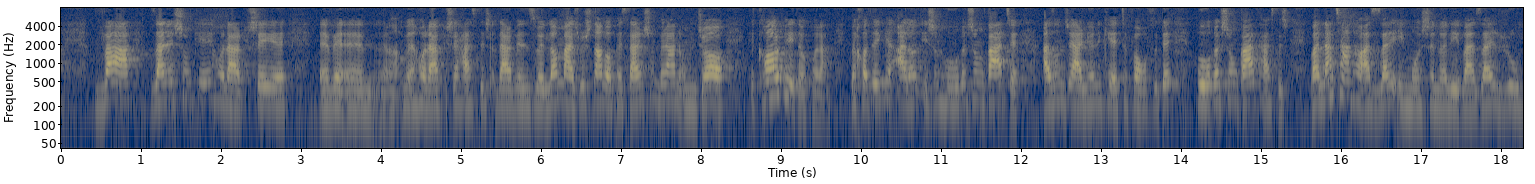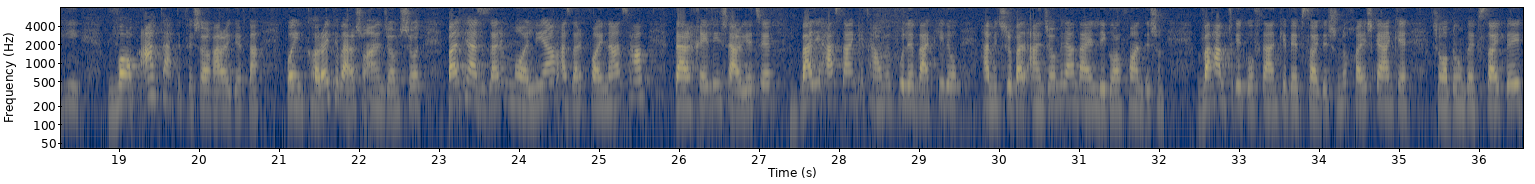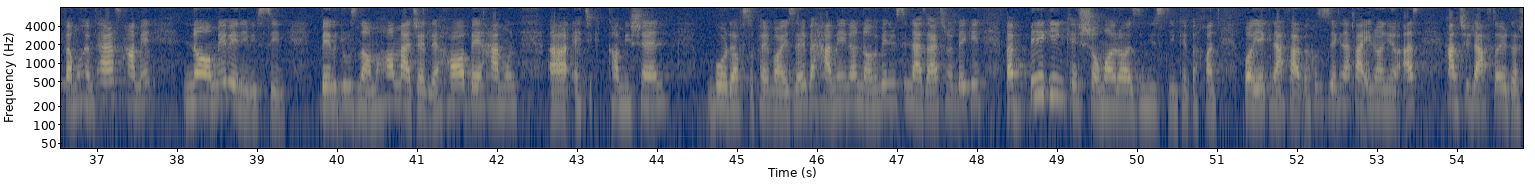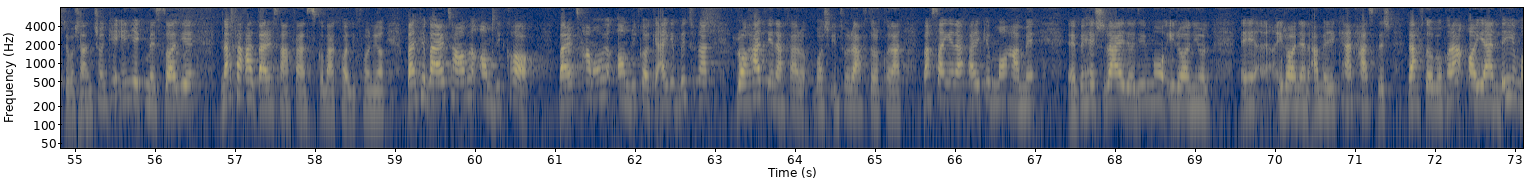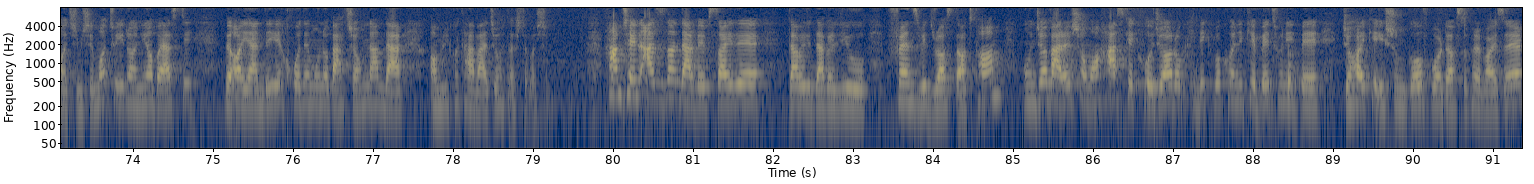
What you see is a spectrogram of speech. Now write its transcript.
و زنشون که هنرپیشه هنرپیشه هستش در ونزوئلا مجبور شدن با پسرشون برن اونجا که کار پیدا کنن. به خاطر اینکه الان ایشون حقوقشون قطعه. از اون جریانی که اتفاق افتاده حقوقشون قطع هستش. و نه تنها از نظر ایموشنالی و از نظر روحی واقعا تحت فشار قرار گرفتن. این کارهایی که براشون انجام شد بلکه از نظر مالی هم از نظر فایننس هم در خیلی شرایط بدی هستن که تمام پول وکیل و همه چی رو بعد انجام میدن برای لیگال فاندشون. و همونطور که گفتن که وبسایتشون رو خواهش کردن که شما به اون وبسایت برید و مهمتر از همه نامه بنویسین. به روزنامه ها مجله ها به همون اتیک کامیشن بورد آف سوپروایزر به همه اینا نامه بنویسین نظرتون رو بگین و بگین که شما راضی نیستین که بخوان با یک نفر به خصوص یک نفر ایرانی رو از همچین رفتاری داشته باشن. چون که این یک مثالیه نه فقط برای سان فرانسیسکو و کالیفرنیا بلکه برای تمام آمریکا. برای تمام آمریکا که اگه بتونن راحت یه نفر باش اینطور رفتار کنن. مثلا یه نفری که ما همه بهش رأی دادیم و ایرانی ایرانیان امریکن هستش رفتار بکنن. آینده ما چی میشه؟ ما تو ایرانیا بایستی به آینده خودمون و بچه‌مون هم در آمریکا توجه داشته باشیم. همچنین عزیزان در وبسایت www.friendswithross.com اونجا برای شما هست که کجا رو کلیک بکنی که بتونید به جاهایی که ایشون گفت بورد آف سوپروایزر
